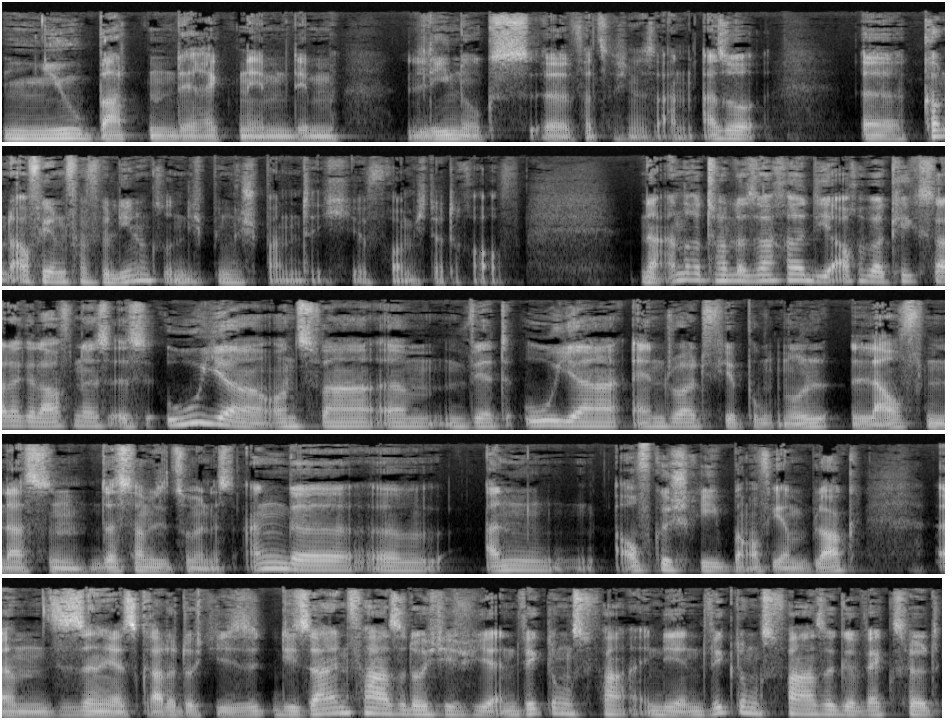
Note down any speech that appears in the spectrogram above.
New-Button direkt neben dem Linux-Verzeichnis an. Also äh, kommt auf jeden Fall für Linux und ich bin gespannt. Ich äh, freue mich da drauf. Eine andere tolle Sache, die auch über Kickstarter gelaufen ist, ist Uya. Und zwar ähm, wird Uya Android 4.0 laufen lassen. Das haben sie zumindest ange, äh, an, aufgeschrieben auf ihrem Blog. Ähm, sie sind jetzt gerade durch die Designphase, durch die Entwicklungsphase, in die Entwicklungsphase gewechselt,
